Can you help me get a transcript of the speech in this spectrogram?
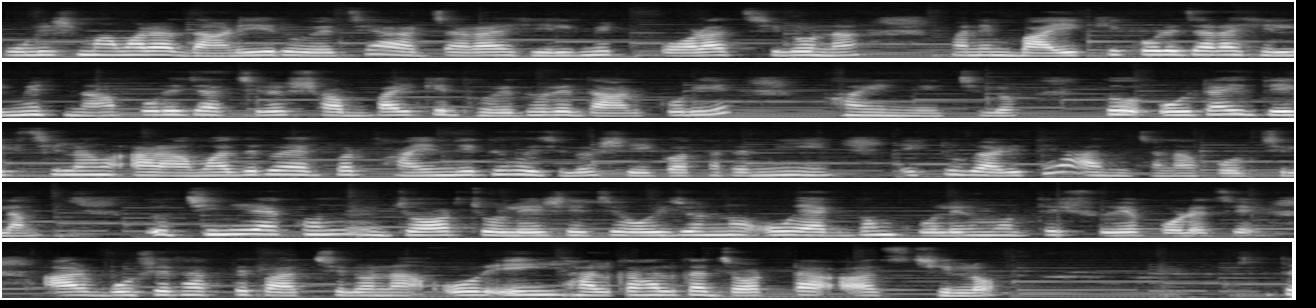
পুলিশ মামারা দাঁড়িয়ে রয়েছে আর যারা হেলমেট পরা ছিল না মানে বাইকে করে যারা হেলমেট না পরে যাচ্ছিল বাইকে ধরে ধরে দাঁড় করিয়ে ফাইন নিচ্ছিল। তো ওটাই দেখছিলাম আর আমাদেরও একবার ফাইন দিতে হয়েছিল, সেই কথাটা নিয়ে একটু গাড়িতে আলোচনা করছিলাম। তো চিনির এখন জ্বর চলে এসেছে, ওই জন্য ও একদম কোলের মধ্যে শুয়ে পড়েছে আর বসে থাকতে পারছিল না। ওর এই হালকা হালকা জ্বরটা আসছিল। তো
